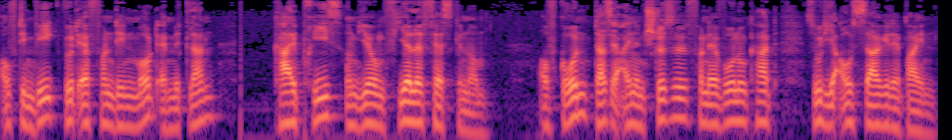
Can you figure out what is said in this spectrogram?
Auf dem Weg wird er von den Mordermittlern Karl Pries und Jürgen Vierle festgenommen aufgrund, dass er einen Schlüssel von der Wohnung hat, so die Aussage der beiden.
